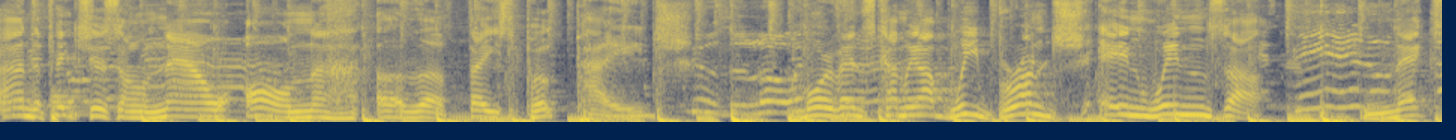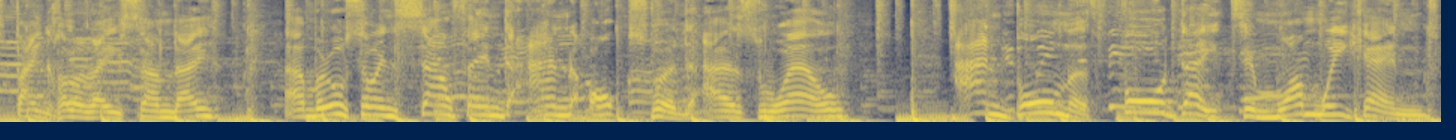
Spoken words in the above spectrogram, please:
And the pictures are now on uh, the Facebook page. More events coming up. We brunch in Windsor next bank holiday Sunday. And we're also in Southend and Oxford as well. And Bournemouth. Four dates in one weekend.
